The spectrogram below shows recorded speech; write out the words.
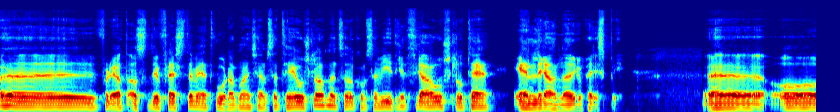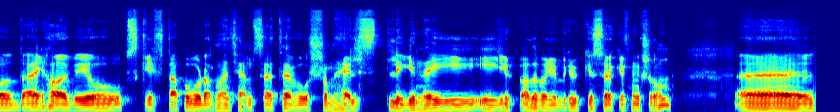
Øh, fordi at altså, De fleste vet hvordan man kommer seg til Oslo, men så komme seg videre fra Oslo til en eller annen europeisk by. Uh, og der har vi jo oppskrifta på hvordan man kommer seg til hvor som helst liggende i, i gruppa. Det er bare å bruke søkefunksjonen. Uh,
